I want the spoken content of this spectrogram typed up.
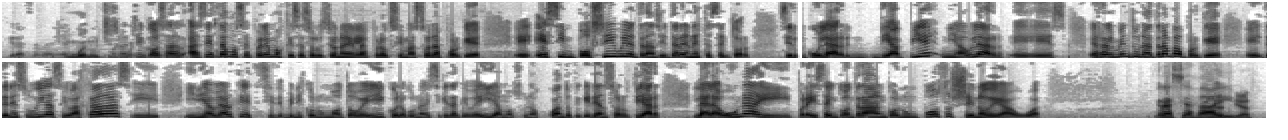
Gracias, Daniel. Bueno, Bueno, muchísimas chicos, a- así estamos. Esperemos que se solucione en las próximas horas porque eh, es imposible transitar en este sector. Circular de a pie ni hablar. Eh, es, es realmente una trampa porque eh, tenés subidas y bajadas y, y ni hablar que si venís con un motovehículo, con una bicicleta, que veíamos unos cuantos que querían sortear la laguna y por ahí se encontraban con un pozo lleno de agua. Gracias, Dai. Gracias.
